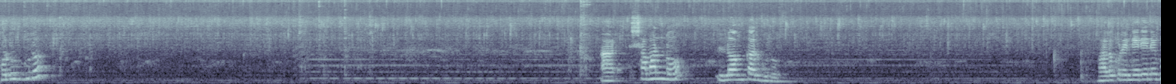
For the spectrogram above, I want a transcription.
হলুদ গুঁড়ো। আর সামান্য লঙ্কার গুঁড়ো। ভালো করে নেড়ে নেব।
